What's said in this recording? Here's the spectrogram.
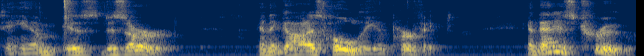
to him is deserved, and that God is holy and perfect. And that is true.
